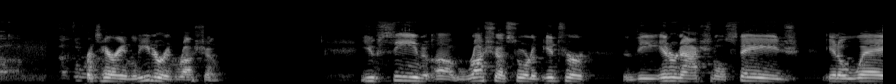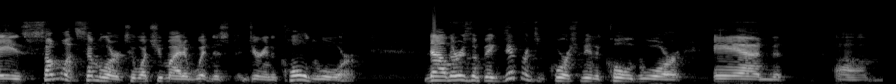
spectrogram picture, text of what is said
uh, authoritarian leader in Russia, you've seen uh, Russia sort of enter the international stage in a way somewhat similar to what you might have witnessed during the Cold War. Now, there is a big difference, of course, between the Cold War and um,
